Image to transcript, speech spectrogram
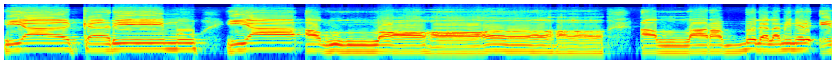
ইয়া কারিমু, ইয়া আল্লাহ। আল্লাহ রাব্বুল আলমিনের এ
